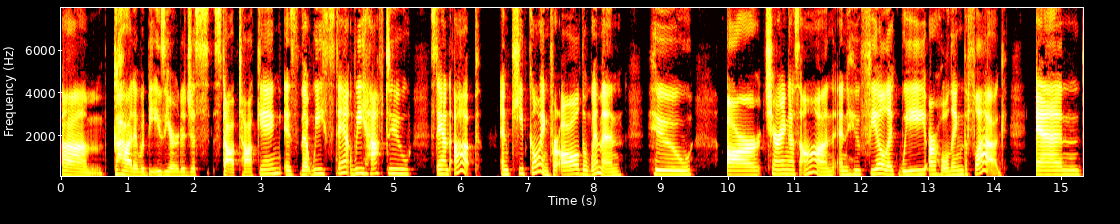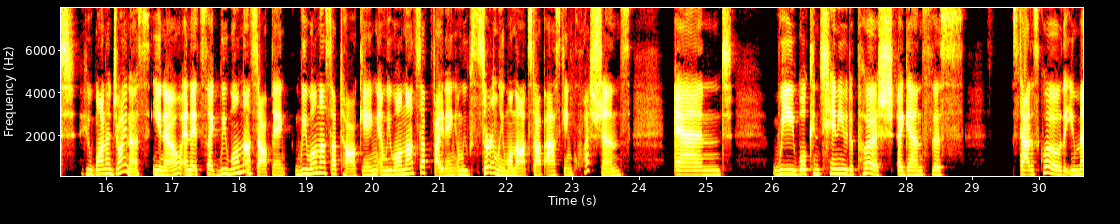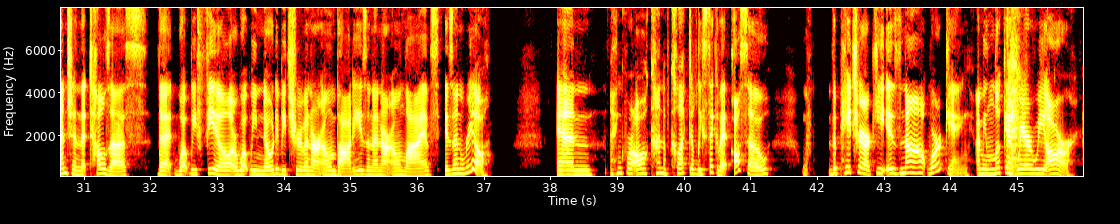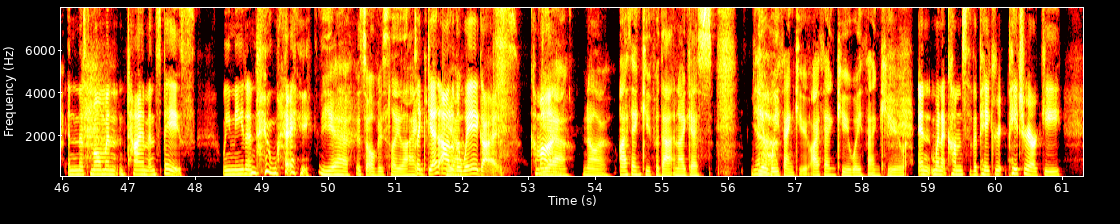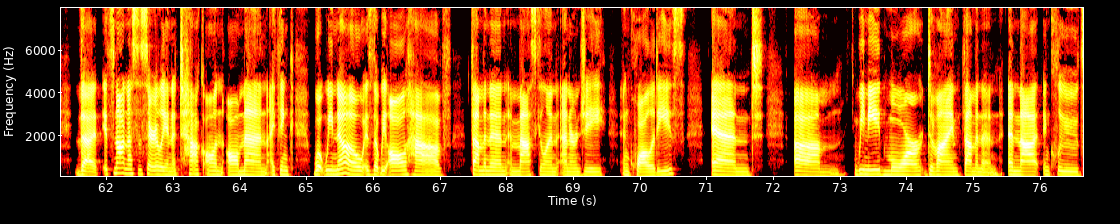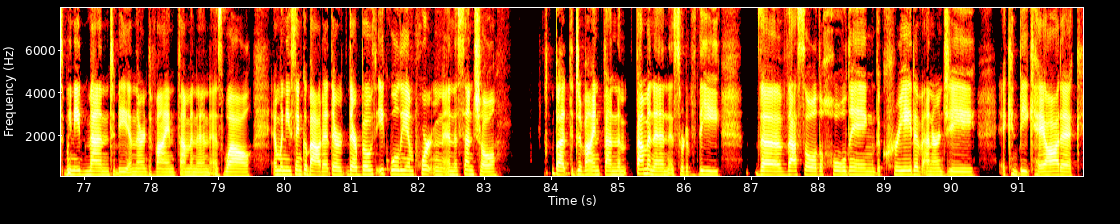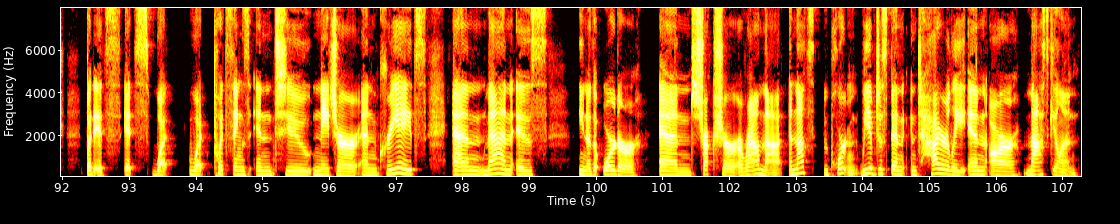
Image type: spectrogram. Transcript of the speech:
um god it would be easier to just stop talking is that we stand we have to stand up and keep going for all the women who are cheering us on and who feel like we are holding the flag and who want to join us, you know? And it's like we will not stop we will not stop talking and we will not stop fighting and we certainly will not stop asking questions. And we will continue to push against this status quo that you mentioned that tells us that what we feel or what we know to be true in our own bodies and in our own lives isn't real. And I think we're all kind of collectively sick of it. Also, the patriarchy is not working. I mean, look at where we are in this moment in time and space. We need a new way. Yeah, it's obviously like, it's like get out yeah. of the way, guys. Come on. Yeah, no, I thank you for that. And I guess yeah. yeah. we thank you. I thank you. We thank you. And when it comes to the patri- patriarchy, that it's not necessarily an attack on all men. I think what we know is that we all have feminine and masculine energy and qualities. And um, we need more divine feminine. And that includes we need men to be in their divine feminine as well. And when you think about it, they're they're both equally important and essential but the divine fem- feminine is sort of the the vessel the holding the creative energy it can be chaotic but it's it's what what puts things into nature and creates and men is you know the order and structure around that and that's important we have just been entirely in our masculine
